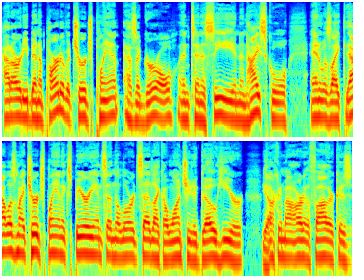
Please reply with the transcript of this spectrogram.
had already been a part of a church plant as a girl in Tennessee and in high school, and was like, that was my church plant experience, and the Lord said, like, I want you to go here, talking about Heart of the Father, because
